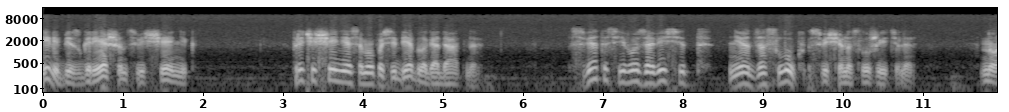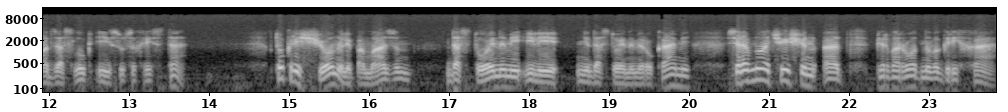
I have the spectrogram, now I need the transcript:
или безгрешен священник? Причащение само по себе благодатно. Святость его зависит не от заслуг священнослужителя, но от заслуг Иисуса Христа. Кто крещен или помазан, достойными или недостойными руками, все равно очищен от первородного греха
